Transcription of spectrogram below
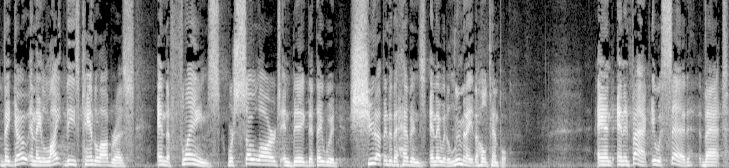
they go and they light these candelabras, and the flames were so large and big that they would shoot up into the heavens and they would illuminate the whole temple. And, and in fact, it was said that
